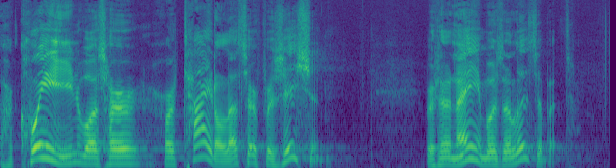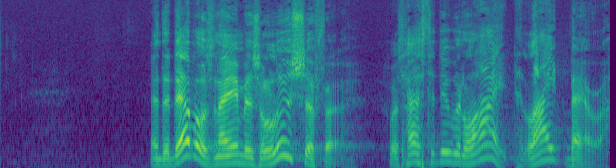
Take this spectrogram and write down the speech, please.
her queen was her, her title, that's her position. But her name was Elizabeth. And the devil's name is Lucifer which has to do with light, light bearer.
